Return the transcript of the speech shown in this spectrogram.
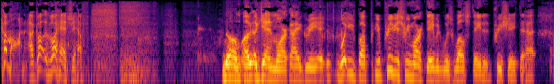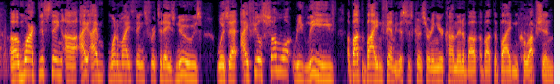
come on, uh, go go ahead, Jeff. No, uh, again, Mark, I agree. What you uh, your previous remark, David, was well stated. Appreciate that. Uh, Mark, this thing, uh, I, I one of my things for today's news was that I feel somewhat relieved about the Biden family. This is concerning your comment about about the Biden corruption.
